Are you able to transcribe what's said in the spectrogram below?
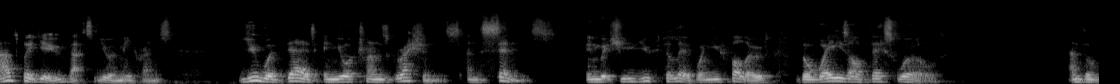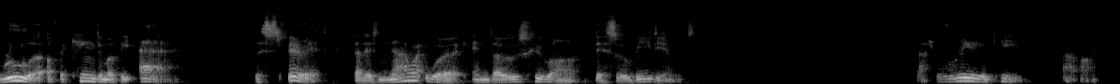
As for you, that's you and me, friends, you were dead in your transgressions and sins in which you used to live when you followed the ways of this world and the ruler of the kingdom of the air, the spirit that is now at work in those who are disobedient. That's really key, that line.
